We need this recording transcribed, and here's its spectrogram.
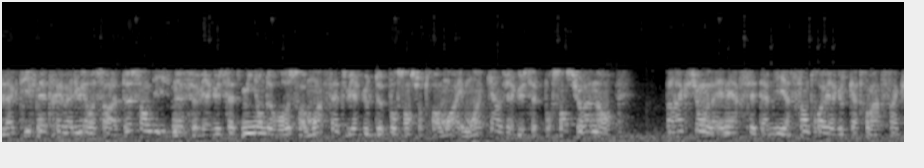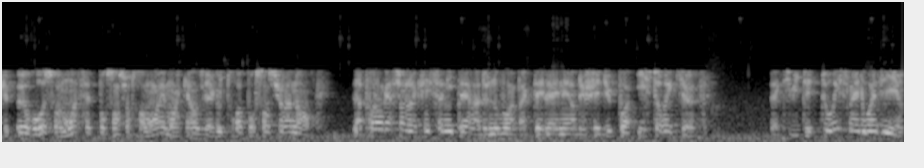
l'actif net réévalué ressort à 219,7 millions d'euros, soit moins 7,2% sur 3 mois et moins 15,7% sur un an. Par action, l'ANR s'établit à 103,85 euros, soit moins 7% sur 3 mois et moins 15,3% sur un an. La prolongation de la crise sanitaire a de nouveau impacté l'ANR du fait du poids historique d'activité tourisme et loisirs.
